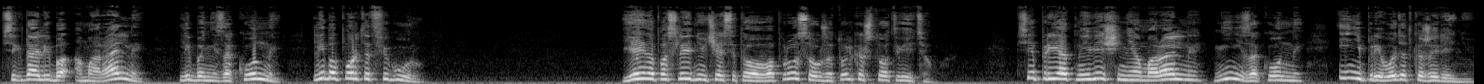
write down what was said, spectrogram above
всегда либо аморальны, либо незаконны, либо портят фигуру? Я и на последнюю часть этого вопроса уже только что ответил. Все приятные вещи не аморальны, ни незаконны, и не приводят к ожирению.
